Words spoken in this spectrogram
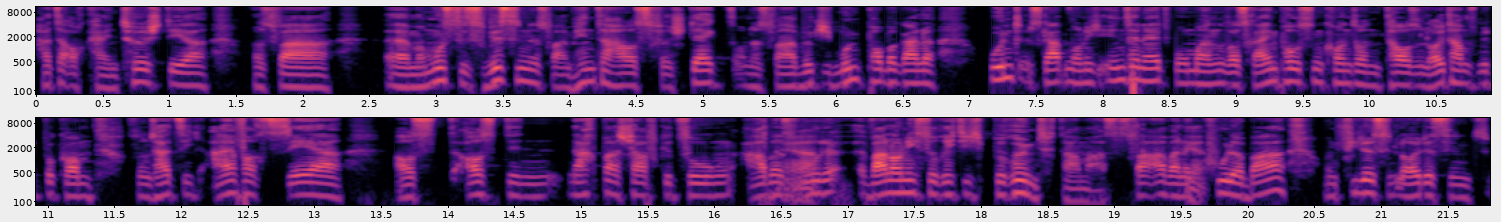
hatte auch keinen Türsteher. Es war, äh, man musste es wissen, es war im Hinterhaus versteckt und es war wirklich Mundpropaganda. Und es gab noch nicht Internet, wo man was reinposten konnte und tausend Leute haben es mitbekommen, sondern es hat sich einfach sehr aus, aus den Nachbarschaft gezogen, aber es Ja. wurde, war noch nicht so richtig berühmt damals. Es war aber eine Ja. coole Bar und viele Leute sind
